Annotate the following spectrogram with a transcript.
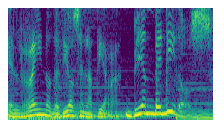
el reino de Dios en la tierra. Bienvenidos.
